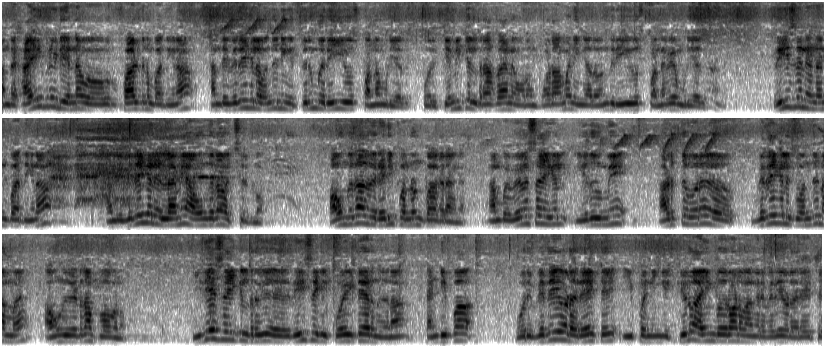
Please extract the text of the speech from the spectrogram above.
அந்த ஹைபிரிட் என்ன ஒரு ஃபால்ட்னு பாத்தீங்கன்னா அந்த விதைகளை வந்து நீங்க திரும்ப ரீயூஸ் பண்ண முடியாது. ஒரு கெமிக்கல் ரசாயன உரம் போடாம நீங்க அதை வந்து ரீயூஸ் பண்ணவே முடியாது. ரீசன் என்னன்னு பாத்தீங்கன்னா அந்த விதைகள் எல்லாமே அவங்க தான் வச்சிருக்கணும். அவங்க தான் அதை ரெடி பண்ணணும்னு பாக்குறாங்க. நம்ம விவசாயிகள் எதுவுமே அடுத்த வர விதைகளுக்கு வந்து நம்ம அவங்க கிட்ட தான் போகணும். இதே சைக்கிள் ரீசைக்கிள் போயிட்டே இருந்ததுன்னா கண்டிப்பா ஒரு விதையோட ரேட்டு இப்ப நீங்க கிலோ ஐம்பது ரூபான்னு வாங்குற விதையோட ரேட்டு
